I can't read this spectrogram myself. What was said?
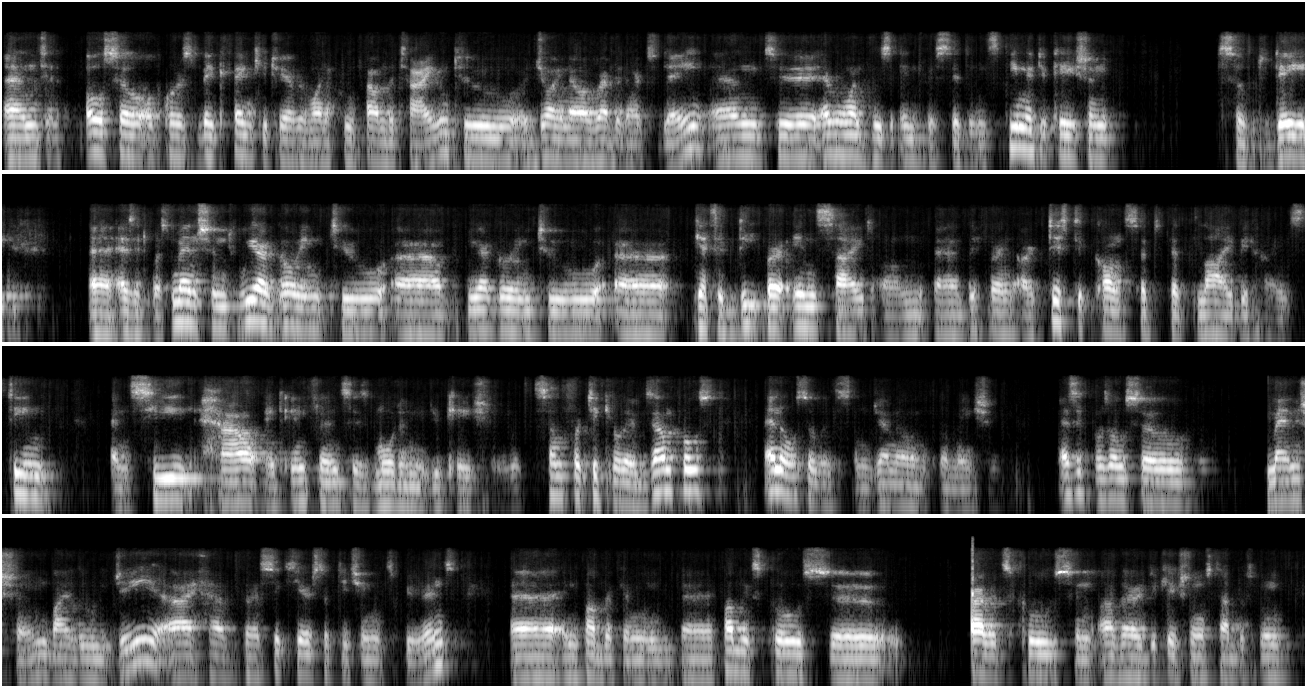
And also, of course, big thank you to everyone who found the time to join our webinar today and to everyone who's interested in STEAM education. So today, as it was mentioned, we are going to uh, we are going to uh, get a deeper insight on different artistic concepts that lie behind STEAM and see how it influences modern education with some particular examples and also with some general information. As it was also mentioned by Luigi, I have uh, six years of teaching experience uh, in public and uh, public schools, private schools, and other educational establishments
